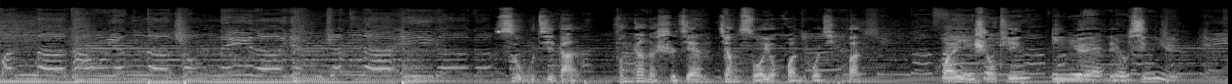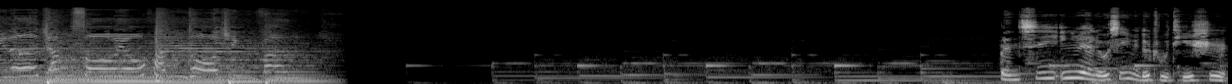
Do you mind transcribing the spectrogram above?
欢的、讨厌的、宠你的、厌倦的，一个个。肆无忌惮。风干的时间将所有歡脫傾翻。欢迎收听音乐流星雨。本期音乐流星雨的主题是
